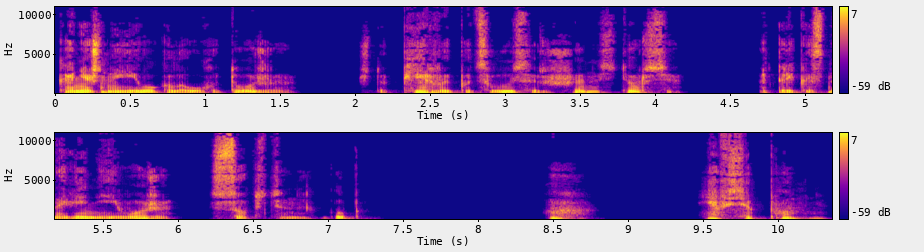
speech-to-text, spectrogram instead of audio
конечно, и около уха тоже, что первый поцелуй совершенно стерся от прикосновения его же собственных губ. — О, я все помню,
